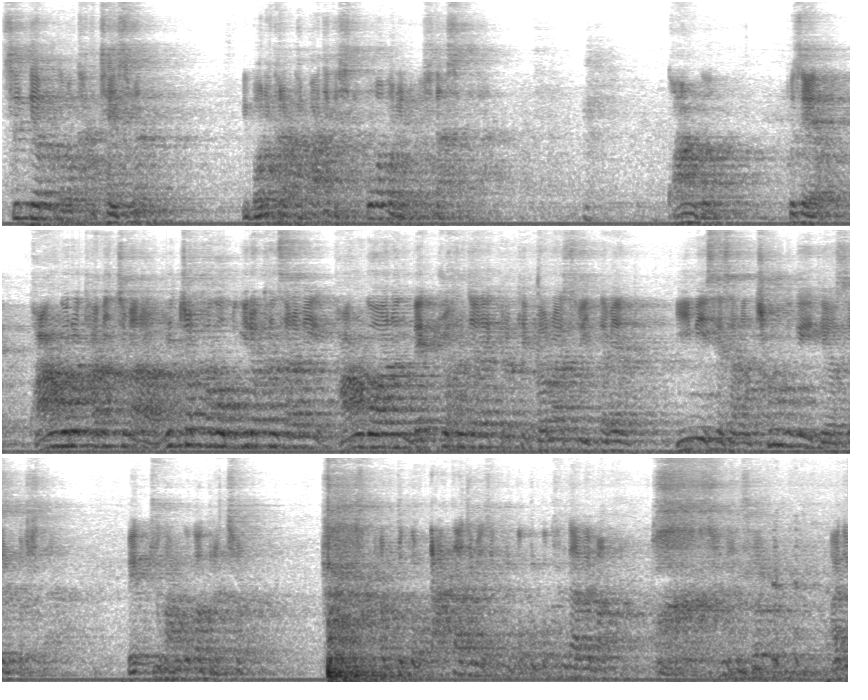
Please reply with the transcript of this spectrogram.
쓸데없는 것만 가득 차 있으면 이 머리카락 다 빠지듯이 뽑아버리는 것이 낫습니다. 광고 보세요. 광고를 다 믿지 마라. 울적하고 무기력한 사람이 광고하는 맥주 한 잔에 그렇게 변할 수 있다면 이미 세상은 천국이 되었을 것이다. 맥주 광고가 그렇죠. 병뚜껑 딱 따지면서 꿀꺽꿀꺽 한 다음에 막 하면서 아주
